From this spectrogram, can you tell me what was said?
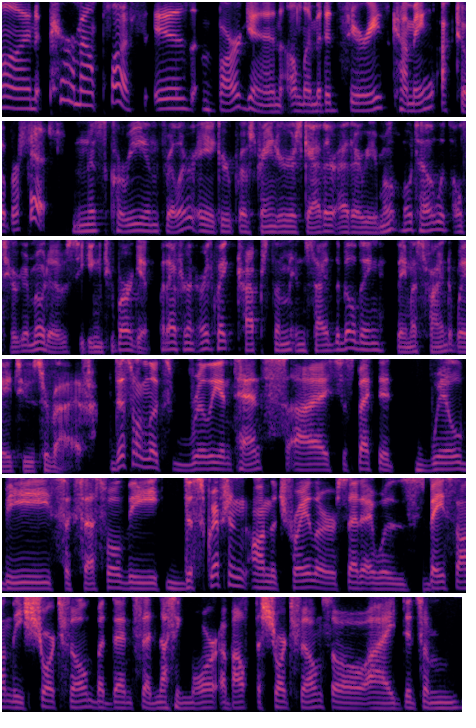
on Paramount Plus is Bargain, a limited series coming October 5th. In this Korean thriller, a group of strangers gather at a remote motel with ulterior motives seeking to bargain. But after an earthquake traps them inside the building, they must find a way to survive. This one looks really intense. I suspect it will be successful. The description on the trailer said it was based on the short film, but then said nothing more about the short film. So I did some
